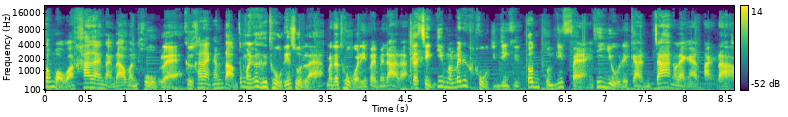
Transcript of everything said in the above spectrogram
ต้องบอกว่าค่าแรงต่างด้าวมันถูกแหละคือค่าแรงขั้นต่ำก็มันก็คือถูกที่สุดแล้ว มันจะถูกกว่านี้ไปไม่ได้แล้ว แต่สิ่งที่มันไม่ได้ถูกจริงๆ คือต้นทุนที่แฝงที่อยู่ในการจ้างแรงงานต่างด้าว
